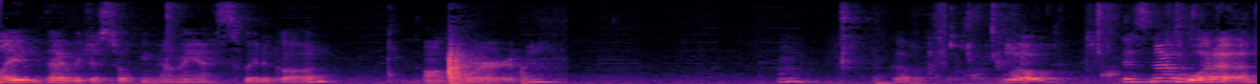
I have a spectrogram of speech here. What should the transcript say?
They were just talking about me, I swear to God. Awkward. Mm, good. Whoa, there's no water.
